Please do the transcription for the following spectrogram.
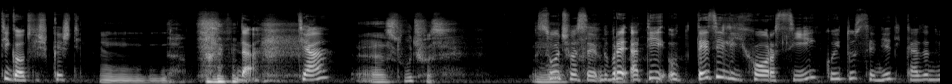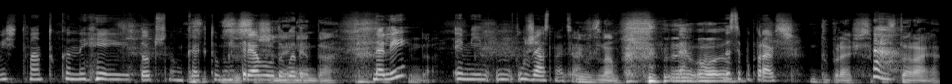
Ти готвиш вкъщи. М, Да. Да. Тя Е, Случва се. Случва се. Добре, а ти от тези ли хора си, които седят и казват, виж, това тук не е точно както би трябвало да бъде. Да. Нали? да. Еми, ужасно е това. Е, Знам. Да, да се поправиш. Добре, ще се постарая.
